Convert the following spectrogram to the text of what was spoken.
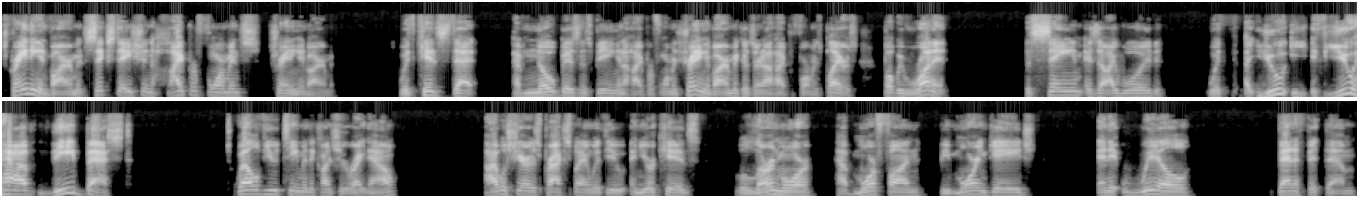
training environment, six station high performance training environment with kids that have no business being in a high performance training environment because they're not high performance players. But we run it the same as I would with uh, you. If you have the best 12U team in the country right now, I will share this practice plan with you, and your kids will learn more, have more fun, be more engaged, and it will benefit them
